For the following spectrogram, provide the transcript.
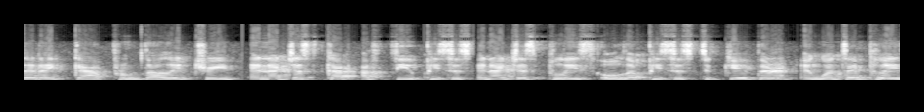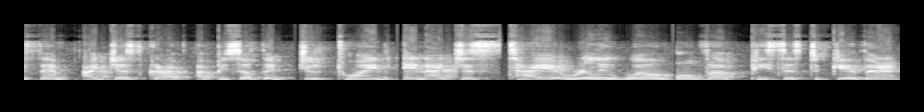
that I got from Dollar Tree. And I just cut a few pieces and I just place all the pieces together. And once I place them I just grab a piece of the jute twine and I just tie it really well all the pieces together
